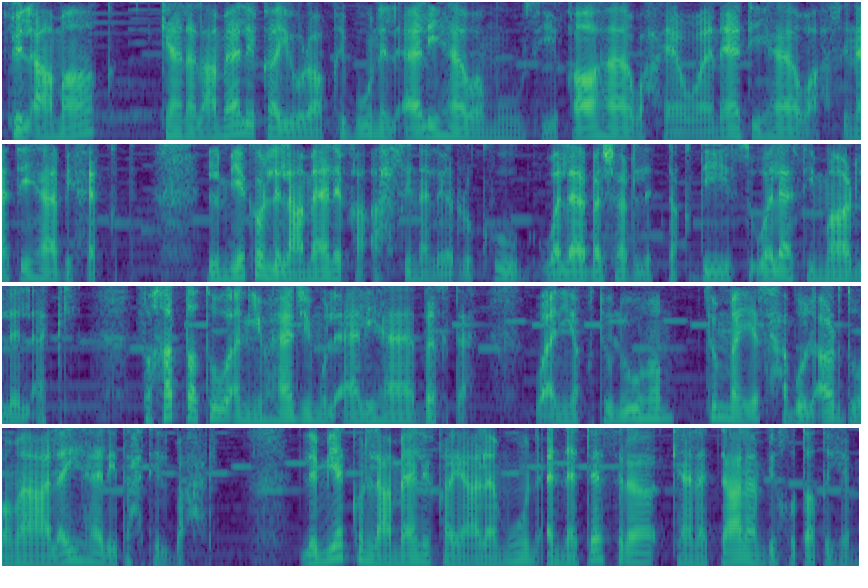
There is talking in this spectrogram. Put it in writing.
في الأعماق كان العمالقة يراقبون الآلهة وموسيقاها وحيواناتها وأحصنتها بحقد. لم يكن للعمالقة أحصنة للركوب ولا بشر للتقديس ولا ثمار للأكل. فخططوا أن يهاجموا الآلهة بغتة وأن يقتلوهم ثم يسحبوا الأرض وما عليها لتحت البحر. لم يكن العمالقة يعلمون أن تثرى كانت تعلم بخططهم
